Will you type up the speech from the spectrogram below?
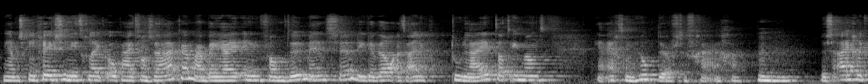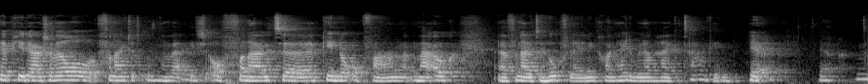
ja, misschien geven ze niet gelijk openheid van zaken, maar ben jij een van de mensen die er wel uiteindelijk toe leidt dat iemand ja, echt om hulp durft te vragen. Mm-hmm. Dus eigenlijk heb je daar zowel vanuit het onderwijs of vanuit uh, kinderopvang, maar ook uh, vanuit de hulpverlening gewoon een hele belangrijke taak in. Ja, ja. ja.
